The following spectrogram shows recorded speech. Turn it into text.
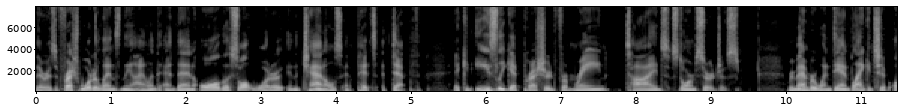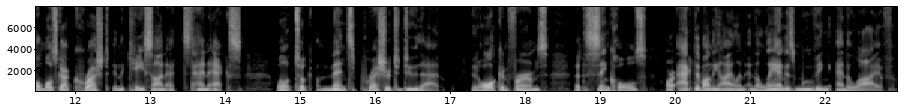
There is a freshwater lens in the island, and then all the salt water in the channels and pits at depth. It can easily get pressured from rain, tides, storm surges. Remember when Dan Blankenship almost got crushed in the caisson at 10-X? Well, it took immense pressure to do that. It all confirms that the sinkholes are active on the island and the land is moving and alive.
